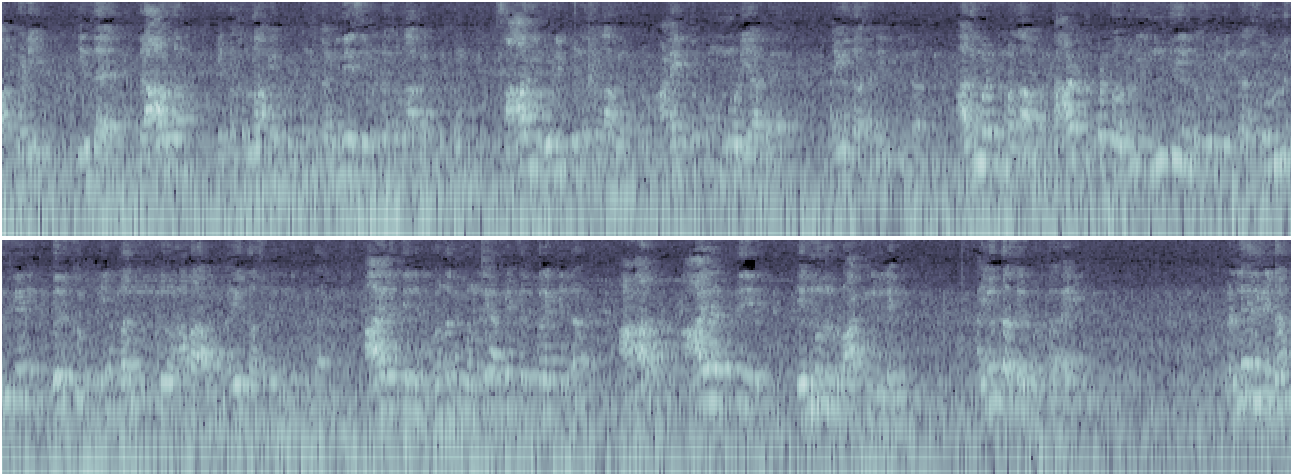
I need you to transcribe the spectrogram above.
அப்படி இந்த திராவிடம் என்ற சொல்லாக இருக்கட்டும் தமிழ்தேசியம் என்ற சொல்லாக இருக்கட்டும் சாதி ஒழிப்பு என்ற சொல்லாக இருக்கட்டும் அனைத்துக்கும் முன்னோடியாக அயோத்தாசன் இருக்கின்றார். அது மட்டுமல்லாமல் தாழ்த்தப்பட்டவர்கள் இந்து என்று சொல்கின்ற சொல்லுக்கு வெறுக்கக்கூடிய மறுக்கக்கூடிய ஒரு நபராகவும் அயோத்தாசன் இருந்திருக்கின்றார். ஆயிரத்தி எண்ணூத்தி தொண்ணூத்தி ஒன்றிலே அம்பேத்கர் பிறக்கின்றார். ஆனால் ஆயிரத்தி எண்ணூறு வாக்கிலே அயோத்தாசை பொறுத்தவரை வெள்ளையர்களிடம்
